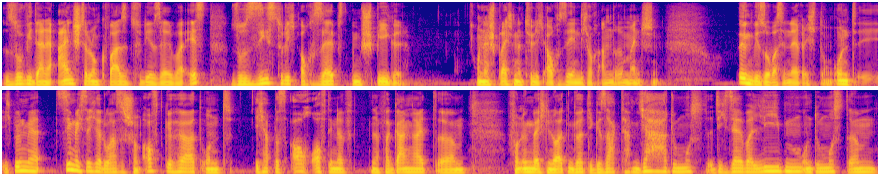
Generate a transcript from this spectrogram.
so wie deine Einstellung quasi zu dir selber ist, so siehst du dich auch selbst im Spiegel. Und entsprechend natürlich auch sehen dich auch andere Menschen. Irgendwie sowas in der Richtung. Und ich bin mir ziemlich sicher, du hast es schon oft gehört und ich habe das auch oft in der, in der Vergangenheit ähm, von irgendwelchen Leuten gehört, die gesagt haben, ja, du musst dich selber lieben und du musst ähm,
